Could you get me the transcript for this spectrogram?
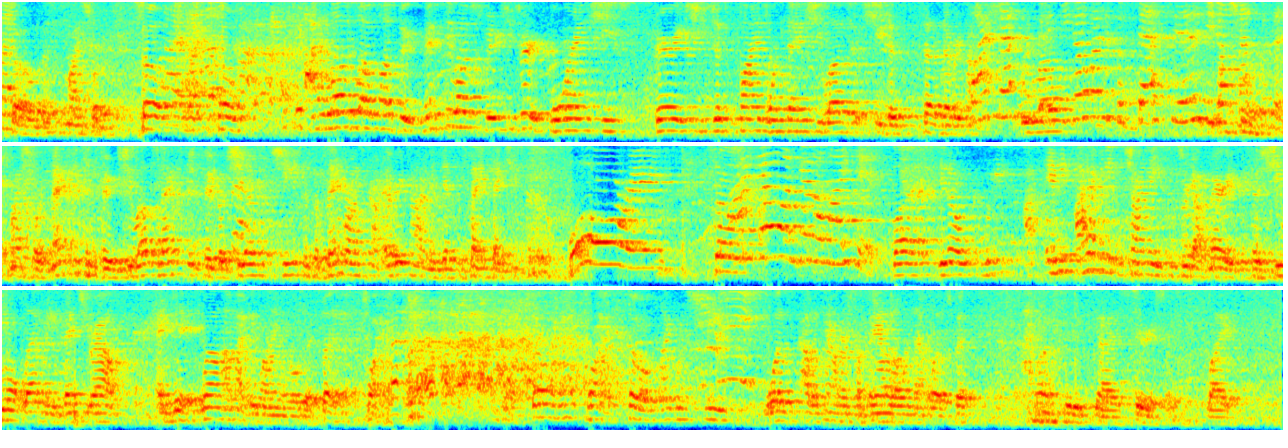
is So this is my story. So and like so, I love love love food. Misty loves food. She's very boring. She's very she just finds one thing she loves it. She just does it every time. Why mess with love- it? You know what is the best is? You don't mess with It's it. my story. Mexican food. She loves Mexican food, but she doesn't. She eats at the same restaurant every time and gets the same thing. She's boring. So. I know I'm gonna like it. But you know, we I, any, I haven't eaten Chinese since we got married because she won't let me venture out and get. Well, I might be lying a little bit, but twice. Okay, so I twice. So like when she was out of town or something, I don't know when that was, but I love food, guys. Seriously, like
